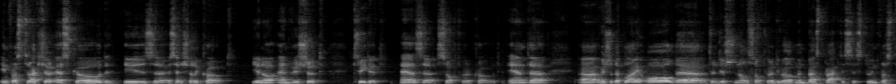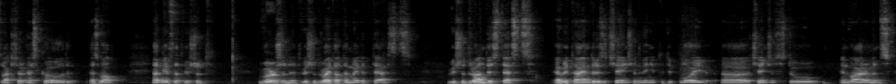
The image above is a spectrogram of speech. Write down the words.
infrastructure as code is uh, essentially code, you know, and we should treat it as a software code. And uh, uh, we should apply all the traditional software development best practices to infrastructure as code as well. That means that we should version it, we should write automated tests, we should run these tests every time there is a change and we need to deploy uh, changes to environments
